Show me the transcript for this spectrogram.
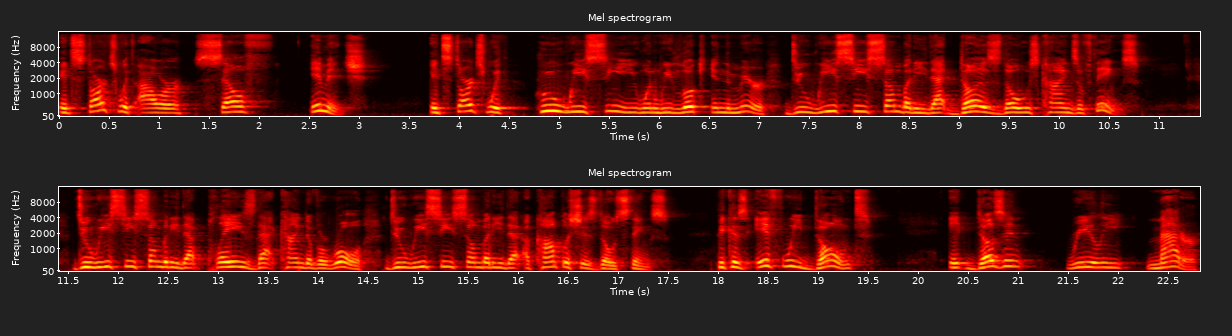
It starts with our self image. It starts with who we see when we look in the mirror. Do we see somebody that does those kinds of things? Do we see somebody that plays that kind of a role? Do we see somebody that accomplishes those things? Because if we don't, it doesn't really matter.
